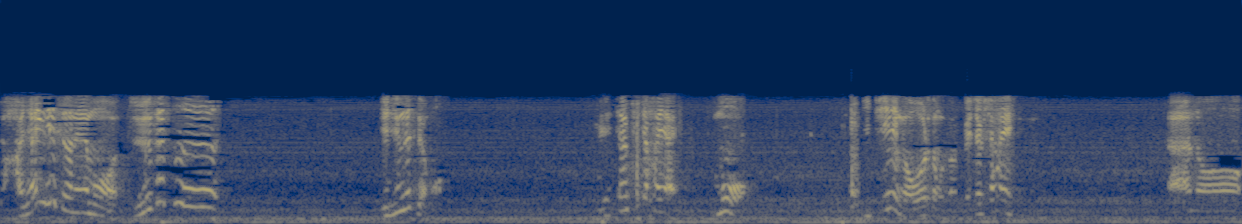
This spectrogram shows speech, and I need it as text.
ー、早いですよね、もう、10月下旬ですよ、もう。めちゃくちゃ早い。もう、1年が終わると思ったらめちゃくちゃ早いです。あの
